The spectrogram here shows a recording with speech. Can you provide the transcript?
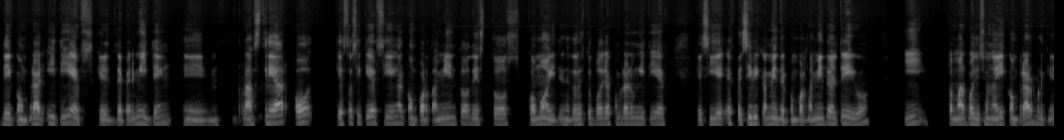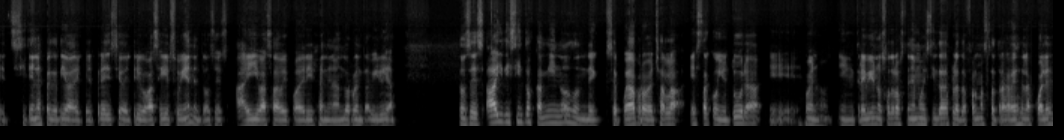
de comprar ETFs que te permiten eh, rastrear o que estos ETFs siguen el comportamiento de estos commodities. Entonces tú podrías comprar un ETF que sigue específicamente el comportamiento del trigo y tomar posición ahí y comprar, porque si tienes la expectativa de que el precio del trigo va a seguir subiendo, entonces ahí vas a poder ir generando rentabilidad. Entonces, hay distintos caminos donde se puede aprovechar la, esta coyuntura. Eh, bueno, en Trevi nosotros tenemos distintas plataformas a través de las cuales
